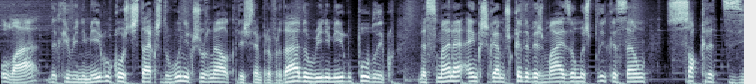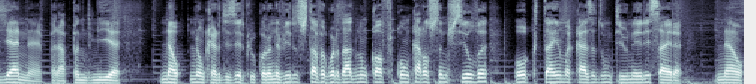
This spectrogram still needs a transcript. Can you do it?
Olá, daqui o Inimigo, com os destaques do único jornal que diz sempre a verdade, o Inimigo Público, na semana em que chegamos cada vez mais a uma explicação socratesiana para a pandemia. Não, não quero dizer que o coronavírus estava guardado num cofre com Carlos Santos Silva ou que tem uma casa de um tio na Ericeira. Não,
